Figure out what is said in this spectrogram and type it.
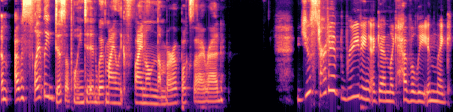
am I was slightly disappointed with my like final number of books that I read. You started reading again, like heavily in like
